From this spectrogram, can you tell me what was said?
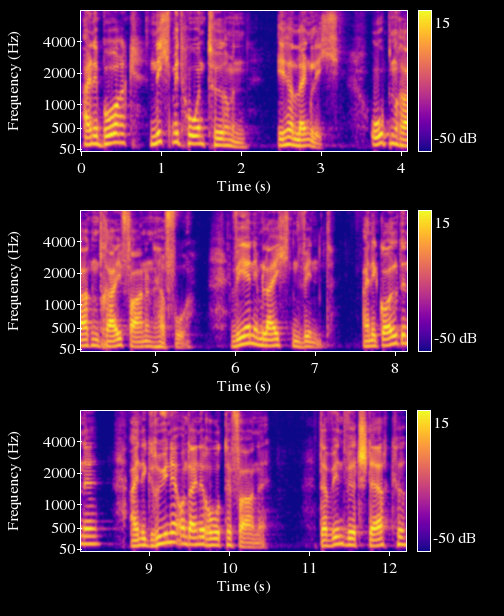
Eine Burg nicht mit hohen Türmen, eher länglich. Oben ragen drei Fahnen hervor, wehen im leichten Wind. Eine goldene, eine grüne und eine rote Fahne. Der Wind wird stärker.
